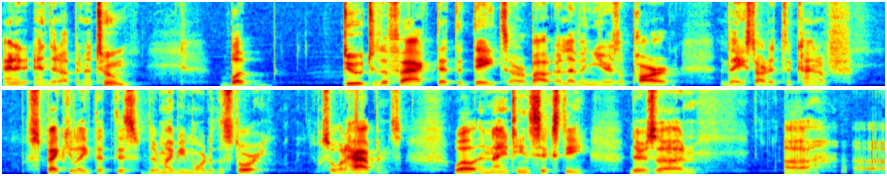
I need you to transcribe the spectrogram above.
and it ended up in a tomb. But due to the fact that the dates are about 11 years apart, they started to kind of speculate that this there might be more to the story. So what happens? Well, in 1960, there's an uh, uh,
